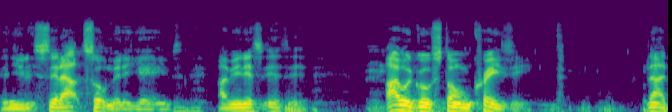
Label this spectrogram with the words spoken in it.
and you sit out so many games. Mm-hmm. I mean, it's, it's it, I would go stone crazy. Not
